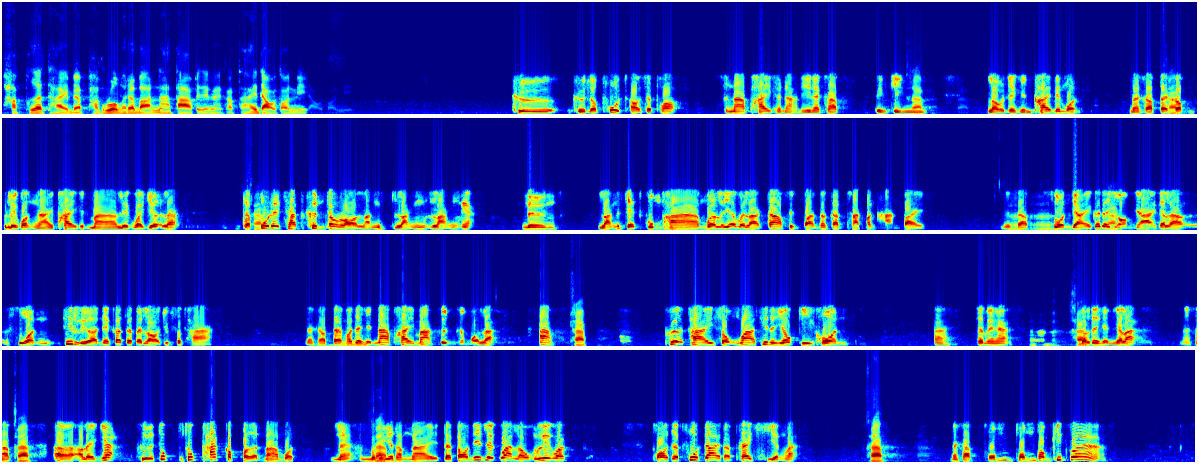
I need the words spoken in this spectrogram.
พักเพื่อไทยแบบพักร่วมรัฐบาลหน้าตาเป็นยังไงครับ ถ้าให้เดาตอนนี้ คือคือเราพูดเอาเฉพาะหน้าไพ่ขนาดนี้นะครับ จริงครับๆเรายังเห็นไพ่ไม่หมดนะครับ แต่ครัก็บเรียกว่าหงายไพ่กันมา เรียกว่าเยอะแล้วจะครับพูดให้ชัดขึ้นต้องรอหลังหลังหลังเนี่ยหนึ่งหลังเจ็ดกุมภาเมื่อระยะเวลาเก้าสิบวันตั้งแต่พักมันผ่านไปนะครับอ่าส่วนใหญ่ก็จะครับยอมย้ายกันแล้ว ส่วนที่เหลือเนี่ยก็จะไปรอยุบสภานะครับ แต่มันจะเห็นหน้าไพ่มากขึ้นกันหมดละอะครับเพื่อไทยส่งว่าที่นายกกี่คนอ่าใช่ไหมฮะอ่าครับเราได้เห็นกันละนะครับครับเอ่ออะไรเงี้ยคือทุกทุกพักก็เปิดมาหมดแหละมันถึงจะทำนาย แต่ตอนนี้เรียกว่าเราเรียกว่า พอจะพูดได้แบบใกล้เคียงละครับนะครับ ผมผมผมคิดว่า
